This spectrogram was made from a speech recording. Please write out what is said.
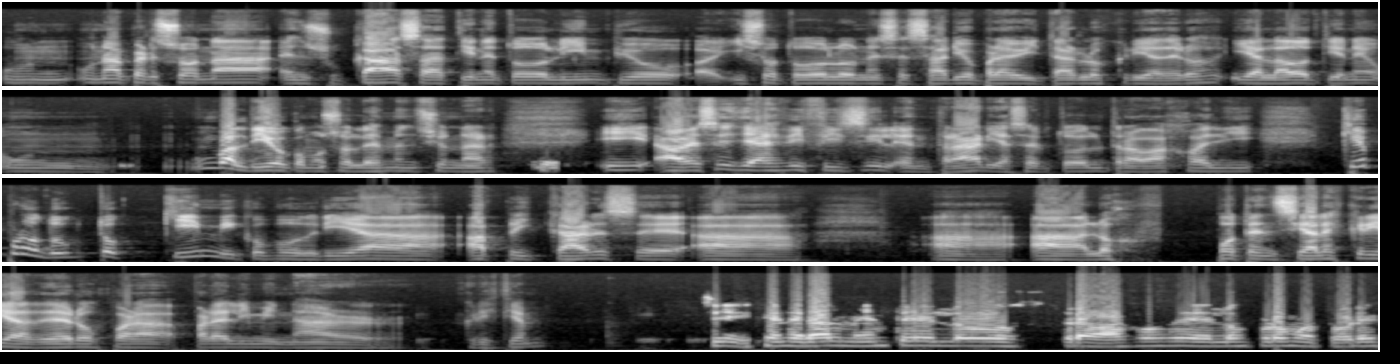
una persona en su casa tiene todo limpio, hizo todo lo necesario para evitar los criaderos y al lado tiene un, un baldío, como solés mencionar, y a veces ya es difícil entrar y hacer todo el trabajo allí. ¿Qué producto químico podría aplicarse a, a, a los potenciales criaderos para, para eliminar, Cristian? Sí, generalmente los trabajos de los promotores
